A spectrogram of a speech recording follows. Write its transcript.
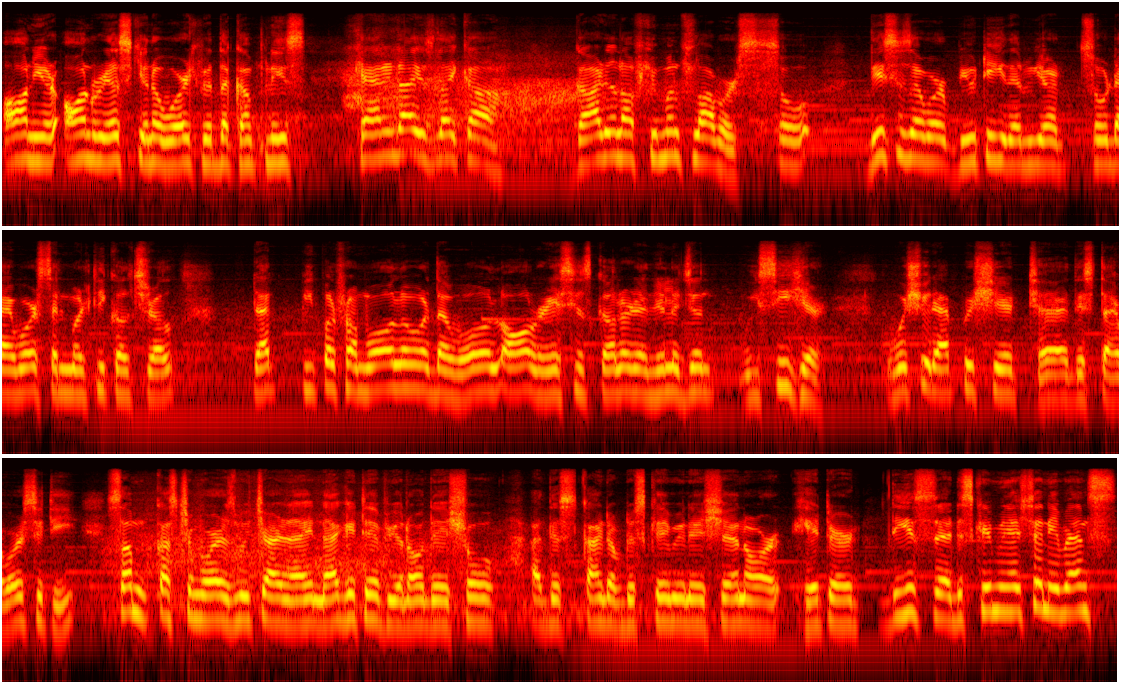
on your own risk, you know, work with the companies. Canada is like a garden of human flowers. So this is our beauty that we are so diverse and multicultural that people from all over the world, all races, color and religion, we see here. We should appreciate uh, this diversity. Some customers which are negative, you know, they show uh, this kind of discrimination or hatred. These uh, discrimination events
